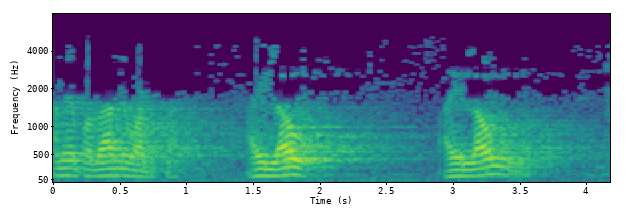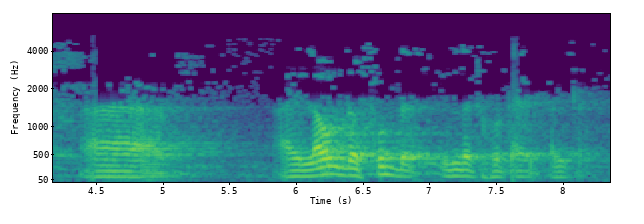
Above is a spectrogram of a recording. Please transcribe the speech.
అనే పదాన్ని వాడతారు. I love I love I love the food in that hotel అంటాడు.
